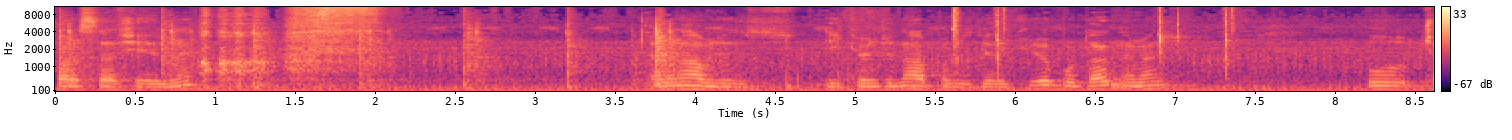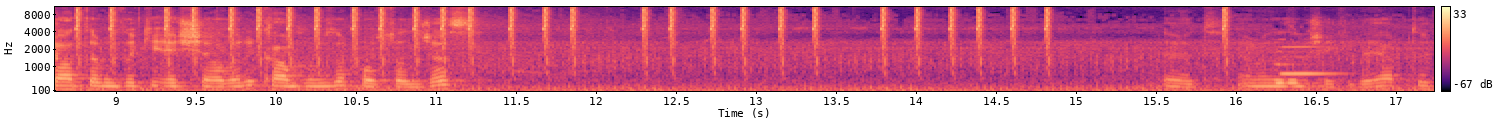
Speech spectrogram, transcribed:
Farslar şehrine. Hemen ne yapacağız? İlk önce ne yapmamız gerekiyor? Buradan hemen bu çantamızdaki eşyaları kampımıza postalayacağız. Evet, hemen hızlı bir şekilde yaptık.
